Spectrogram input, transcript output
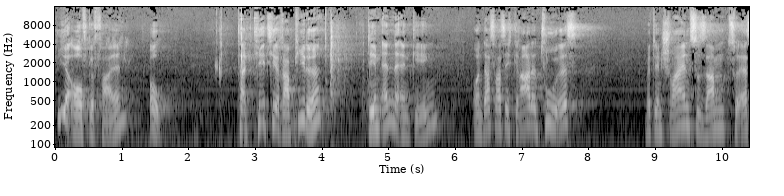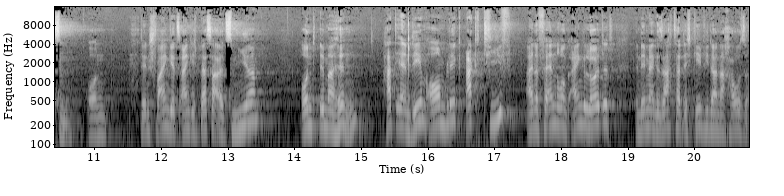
hier aufgefallen, oh, das geht hier rapide dem Ende entgegen. Und das, was ich gerade tue, ist, mit den Schweinen zusammen zu essen. Und den Schweinen geht es eigentlich besser als mir. Und immerhin hat er in dem Augenblick aktiv eine Veränderung eingeläutet, indem er gesagt hat, ich gehe wieder nach Hause.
